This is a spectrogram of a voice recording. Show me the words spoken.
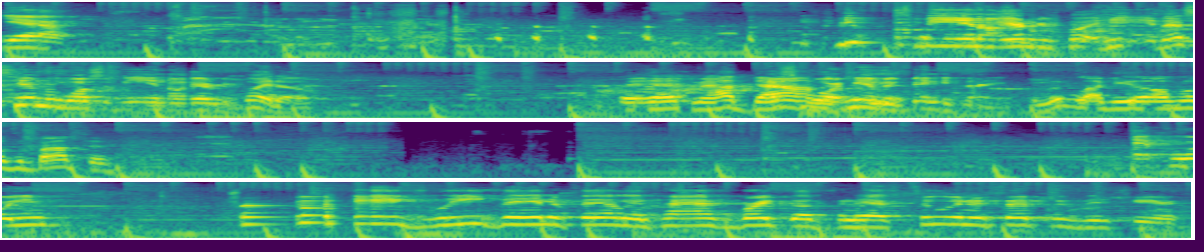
yeah. he wants to be in on every play. He, that's him who wants to be in on every play, though. Yeah, man, I down that's more him, if anything. It looked like he almost about to. That for you. Diggs leads the NFL in pass breakups and has two interceptions this year.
